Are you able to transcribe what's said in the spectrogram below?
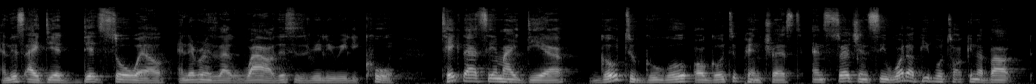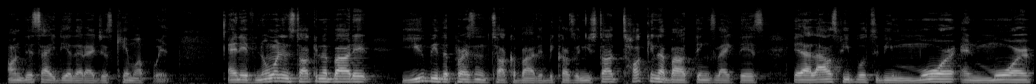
and this idea did so well and everyone's like, wow, this is really, really cool. Take that same idea, go to Google or go to Pinterest and search and see what are people talking about on this idea that I just came up with. And if no one is talking about it, you be the person to talk about it because when you start talking about things like this, it allows people to be more and more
